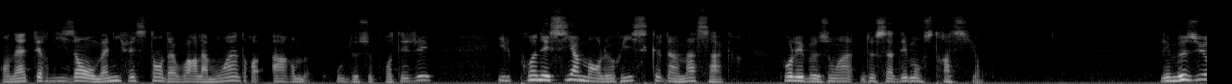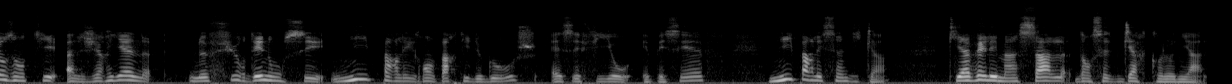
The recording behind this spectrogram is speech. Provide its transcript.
en interdisant aux manifestants d'avoir la moindre arme ou de se protéger, il prenait sciemment le risque d'un massacre pour les besoins de sa démonstration. Les mesures anti-algériennes ne furent dénoncées ni par les grands partis de gauche, SFIO et PCF, ni par les syndicats, qui avaient les mains sales dans cette guerre coloniale.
